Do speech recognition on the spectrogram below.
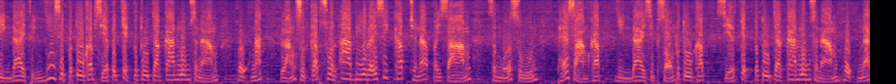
ยิงได้ถึง 20 ประตูครับเสียไป 7 ประตูจากการลงสนาม 6 นัด หลังสุดครับส่วน RB r i ซิกครับชนะไป 3 เสมอ 0 แพ้ 3 ครับ ยิงได้ 12 ประตูครับ เสีย 7 ประตูจากการลงสนาม 6 นัด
